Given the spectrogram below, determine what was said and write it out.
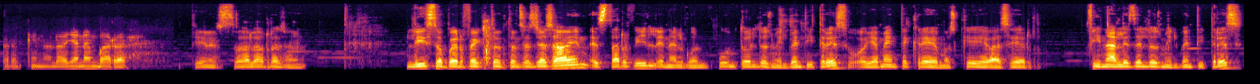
Para que no la vayan a embarrar. Tienes toda la razón. Listo, perfecto. Entonces ya saben, Starfield en algún punto del 2023. Obviamente creemos que va a ser finales del 2023.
